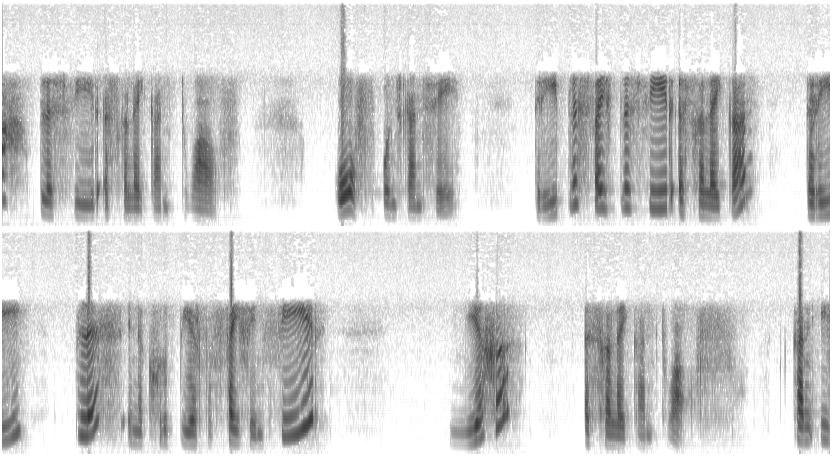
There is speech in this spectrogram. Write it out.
8 + 4 is gelyk aan 12. Of ons kan sê 3 + 5 + 4 is gelyk aan 3 plus en ek groepeer vir 5 en 4 9 is gelyk aan 12. Kan u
